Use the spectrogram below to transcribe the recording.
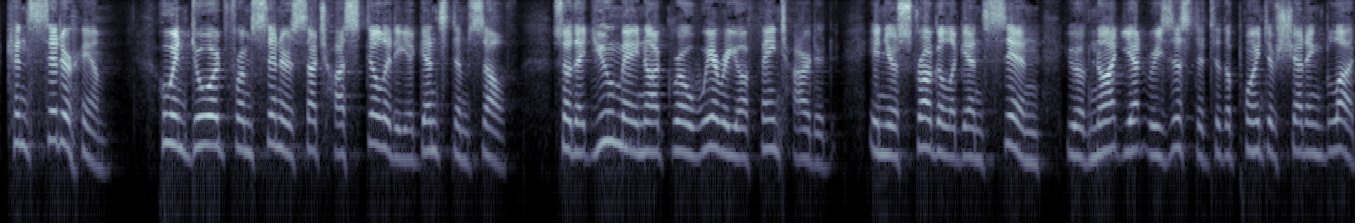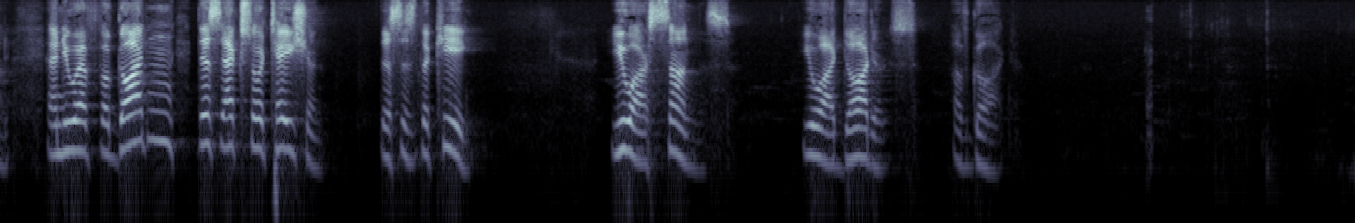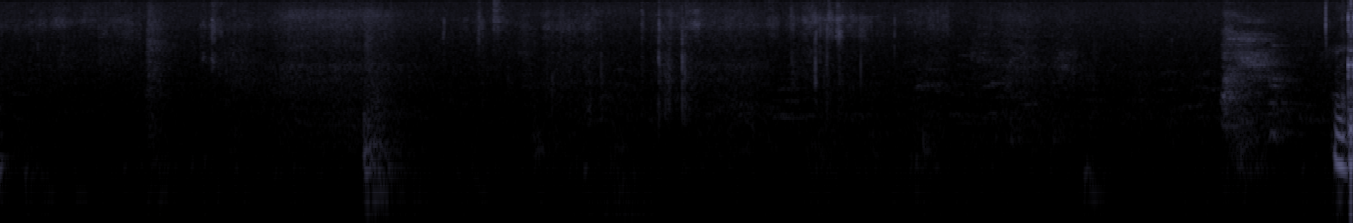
Consider him who endured from sinners such hostility against himself, so that you may not grow weary or faint hearted. In your struggle against sin, you have not yet resisted to the point of shedding blood, and you have forgotten this exhortation. This is the key. You are sons, you are daughters of God. God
